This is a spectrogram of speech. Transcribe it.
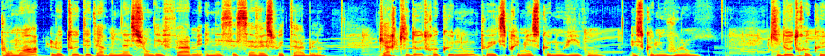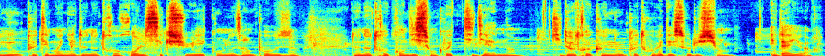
Pour moi, l'autodétermination des femmes est nécessaire et souhaitable, car qui d'autre que nous peut exprimer ce que nous vivons et ce que nous voulons? Qui d'autre que nous peut témoigner de notre rôle sexué qu'on nous impose, de notre condition quotidienne? Qui d'autre que nous peut trouver des solutions? Et d'ailleurs,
